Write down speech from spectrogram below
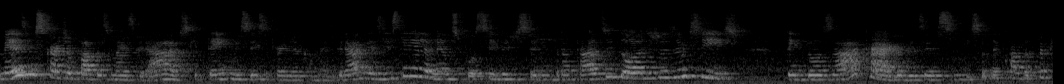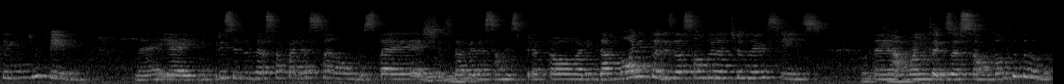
Mesmo os cardiopatas mais graves, que têm uma insuficiência cardíaca mais grave, existem elementos possíveis de serem tratados e doses de exercício. Tem que dosar a carga de exercício adequada para aquele indivíduo. Né? E aí precisa dessa avaliação, dos testes, uhum. da avaliação respiratória, da monitorização durante o exercício. Né? A monitorização tanto do, do,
